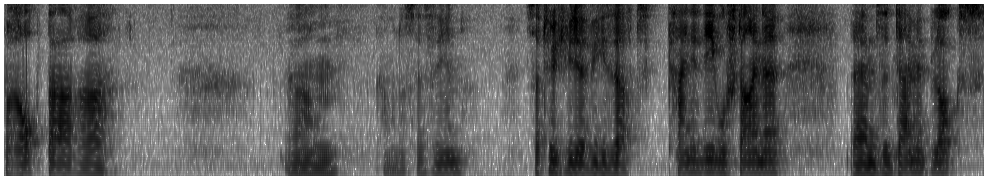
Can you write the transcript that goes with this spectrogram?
brauchbarer, ähm, kann man das ja sehen, ist natürlich wieder, wie gesagt, keine Lego-Steine, ähm, sind Diamond Blocks,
